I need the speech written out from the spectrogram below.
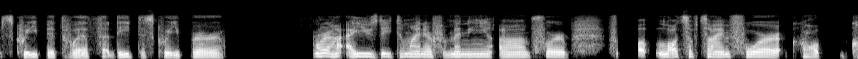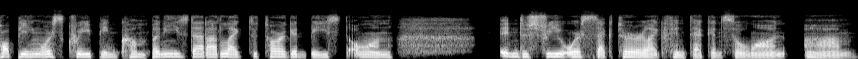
scrape it with a data scraper or I use data miner for many uh, for, for uh, lots of time for co- copying or scraping companies that I'd like to target based on industry or sector like fintech and so on. Um,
